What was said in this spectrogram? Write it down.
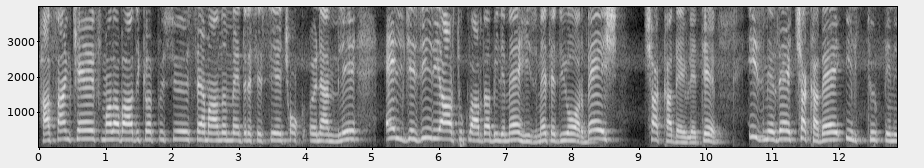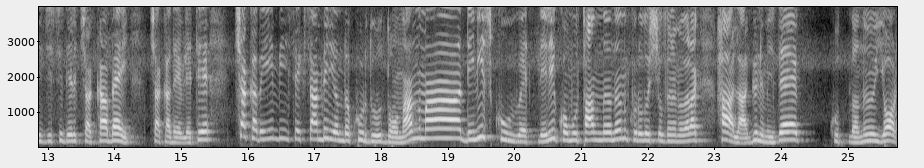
Hasankeyf, Malabadi Köprüsü, Sema'nın medresesi çok önemli. El Ceziri Artuklarda bilime hizmet ediyor. 5. Çaka Devleti. İzmir'de Çaka Bey ilk Türk denizcisidir Çaka Bey. Çaka Devleti. Çaka Bey'in 1081 yılında kurduğu donanma Deniz Kuvvetleri Komutanlığı'nın kuruluş yıl dönümü olarak hala günümüzde kutlanıyor.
